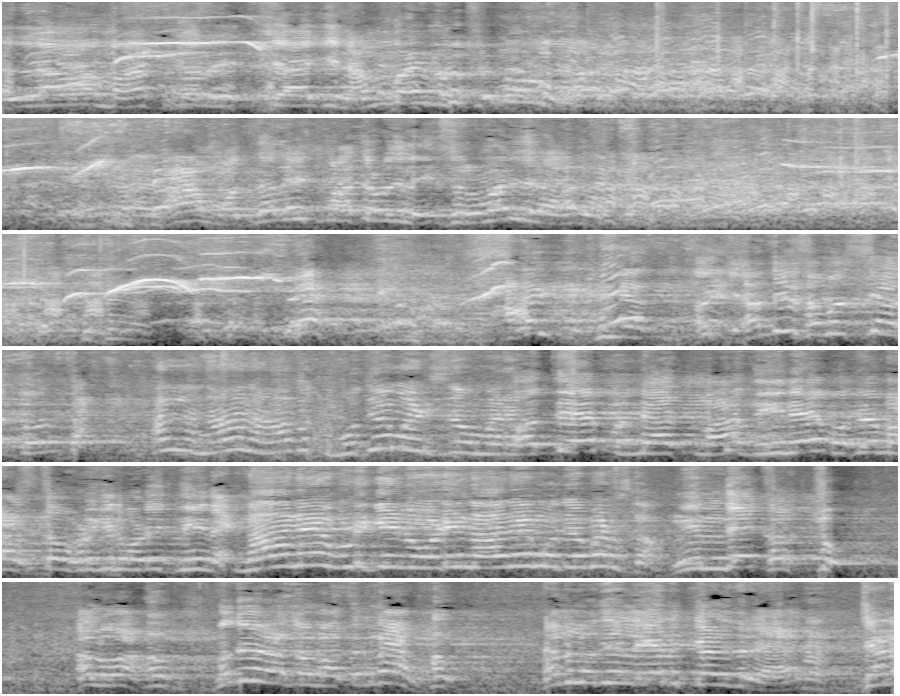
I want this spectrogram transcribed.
ಎಲ್ಲಾ ಮಾತುಗಳು ಹೆಚ್ಚಾಗಿ ನಮ್ಮ ಬಾಯಿ ನಾ ಮೊದಲೇ ಮಾತಾಡೋದಿಲ್ಲ ಈಗ ಶುರು ಮಾಡಿದ್ರೆ ಆಯ್ತು ಪುಣ್ಯಾತ್ಮ ಅದೇ ಸಮಸ್ಯೆ ಆಯ್ತು ಅಂತ ಅಲ್ಲ ನಾನು ಆವತ್ತು ಮದುವೆ ಮಾಡಿಸಿದವ ಮರ ಅದೇ ಪುಣ್ಯಾತ್ಮ ನೀನೇ ಮದುವೆ ಮಾಡಿಸ್ದ ಹುಡುಗಿ ನೋಡಿದ್ ನೀನೆ. ನಾನೇ ಹುಡುಗಿ ನೋಡಿ ನಾನೇ ಮದುವೆ ಮಾಡಿಸ್ದ. ನಿಂದೇ ಖರ್ಚು. ಅಲ್ವಾ. ಮದುವೆ ಆದವ ಮಾತ್ರ ನಾನು. ನನ್ನ ಮದುವೆಯಲ್ಲಿ ಏನು ಕೇಳಿದ್ರೆ ಜನ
